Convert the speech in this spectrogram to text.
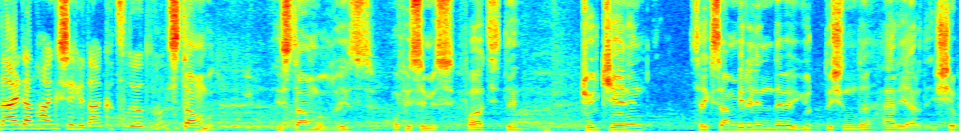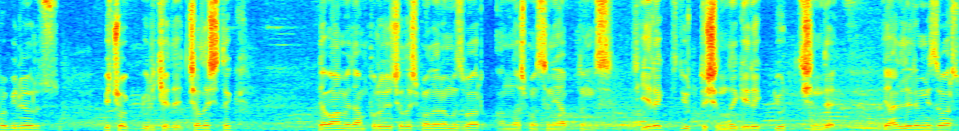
Nereden, hangi şehirden katılıyordunuz? İstanbul. İstanbul'dayız. Ofisimiz Fatih'te. Türkiye'nin 81 ilinde ve yurt dışında her yerde iş yapabiliyoruz. Birçok ülkede çalıştık. Devam eden proje çalışmalarımız var. Anlaşmasını yaptığımız gerek yurt dışında gerek yurt içinde yerlerimiz var.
